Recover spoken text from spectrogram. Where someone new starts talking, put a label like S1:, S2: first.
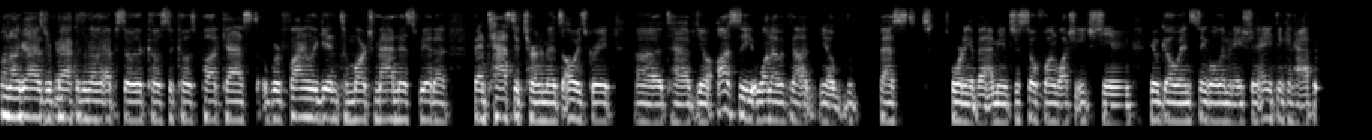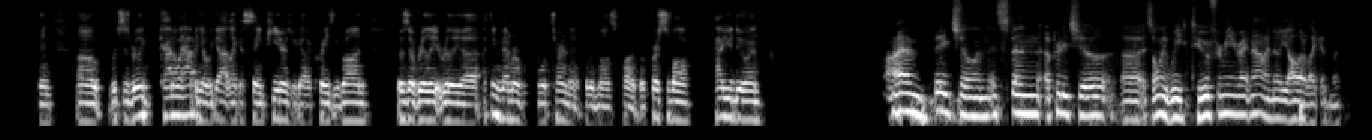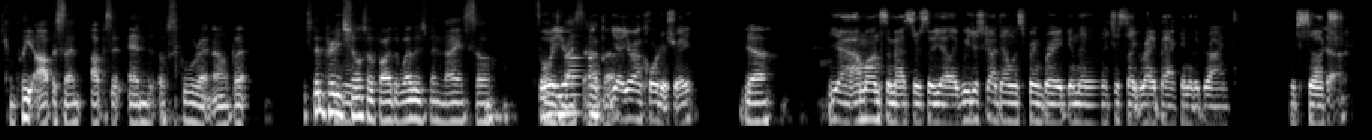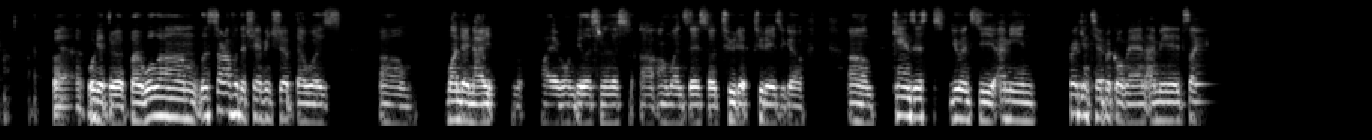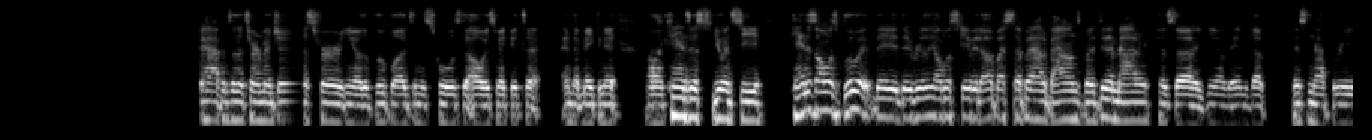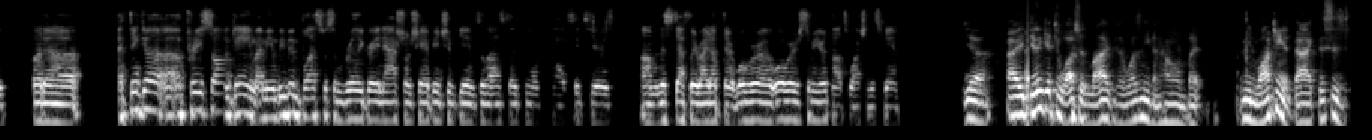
S1: Going on, guys? We're back with another episode of the Coast to Coast podcast. We're finally getting to March Madness. We had a fantastic tournament. It's always great uh, to have, you know, honestly, one of, if not, you know, the best sporting event. I mean, it's just so fun watching each team, you know, go in single elimination. Anything can happen. Uh, which is really kind of what happened. You know, we got like a St. Peter's, we got a crazy run. It was a really, really, uh, I think, memorable tournament for the most part. But first of all, how you doing?
S2: I'm big chilling. It's been a pretty chill. Uh, it's only week two for me right now. I know y'all are like in the complete opposite opposite end of school right now, but it's been pretty mm-hmm. chill so far. The weather's been nice, so
S1: it's oh, always nice on, Yeah, you're on quarters, right?
S2: Yeah.
S1: Yeah, I'm on semester, so yeah, like we just got done with spring break, and then it's just like right back into the grind, which sucks. Yeah. But we'll get through it. But we'll um let's start off with the championship that was um Monday night. Probably everyone be listening to this uh, on Wednesday, so two day, two days ago. Um, Kansas, UNC. I mean, freaking typical, man. I mean, it's like it happens in the tournament just for you know the blue bloods and the schools that always make it to end up making it. Uh, Kansas, UNC. Kansas almost blew it. They they really almost gave it up by stepping out of bounds, but it didn't matter because uh, you know they ended up missing that three. But uh, I think a, a, pretty solid game. I mean, we've been blessed with some really great national championship games the last like you know five six years. Um, this is definitely right up there. What were uh, what were some of your thoughts watching this game?
S2: Yeah, I didn't get to watch it live because I wasn't even home. But I mean, watching it back, this is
